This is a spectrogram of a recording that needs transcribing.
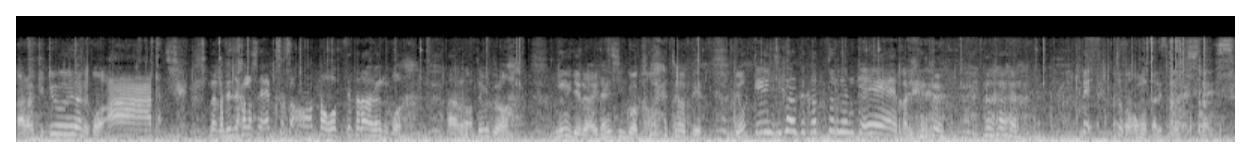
あの、結局なんかこう、あー、なんか全然話しない、クソクソーと思ってたら、なんかこう、あの、手袋、脱いでる間に信号が変わっちゃうっていう、余計に時間かかってるやんけーとかね。で、ちょっと思ったりする次第です。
